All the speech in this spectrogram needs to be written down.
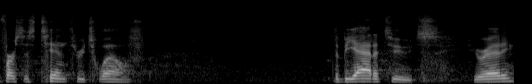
verses 10 through 12. The Beatitudes. You ready?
